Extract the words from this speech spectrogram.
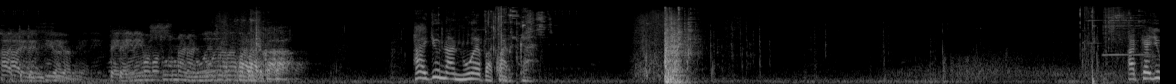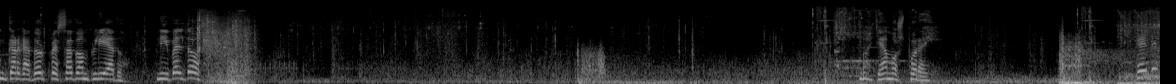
Atención, tenemos una nueva parca. Hay una nueva parca. Aquí hay un cargador pesado ampliado. Nivel 2. Vayamos por ahí. Eden,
